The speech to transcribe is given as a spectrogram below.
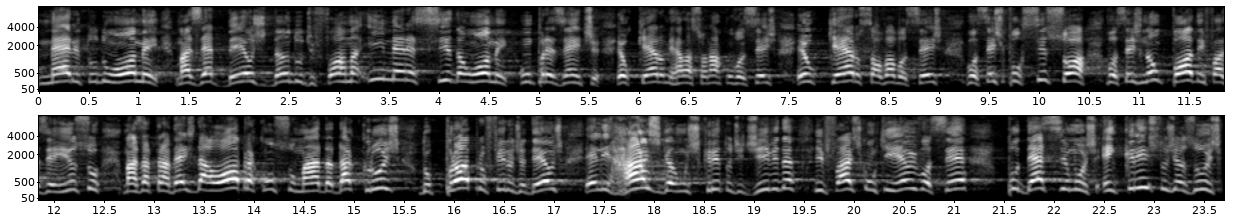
mérito do homem, mas é Deus dando de forma imerecida ao homem um presente. Eu quero me relacionar com vocês, eu quero salvar vocês. Vocês por si só, vocês não podem fazer isso, mas através da obra consumada da cruz do próprio Filho de Deus, ele rasga um escrito de dívida e faz com que eu e você pudéssemos, em Cristo Jesus,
